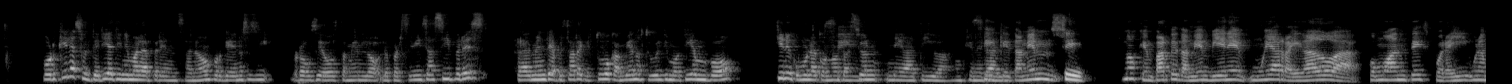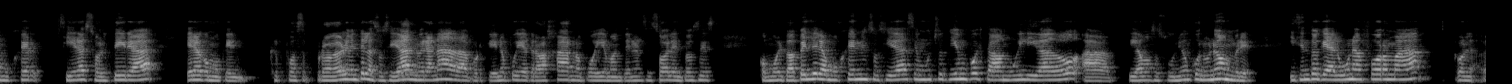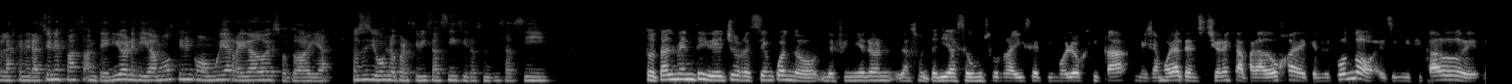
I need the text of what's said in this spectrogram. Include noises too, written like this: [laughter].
¿por qué la soltería tiene mala prensa? ¿no? Porque no sé si, Rosy, vos también lo, percibís así, pero es realmente, a pesar de que estuvo cambiando este último tiempo, tiene como una connotación negativa en general. Sí, que también sí. que en parte también viene muy arraigado a cómo antes por ahí una mujer, si era soltera, era como que pues, probablemente la sociedad no era nada, porque no podía trabajar, no podía mantenerse sola, entonces como el papel de la mujer en sociedad hace mucho tiempo estaba muy ligado a, digamos, a su unión con un hombre. Y siento que de alguna forma con las generaciones más anteriores, digamos, tienen como muy arraigado eso todavía. No sé si vos lo percibís así, si lo sentís así. Totalmente, y de hecho recién cuando definieron la soltería según su raíz etimológica, me llamó la atención esta paradoja de que en el fondo el significado de,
